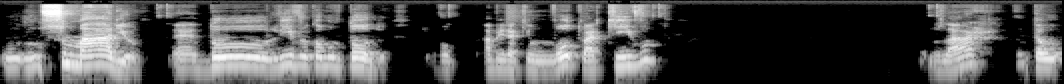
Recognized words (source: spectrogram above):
um, um sumário do livro como um todo. Vou abrir aqui um outro arquivo Vamos lá. Então,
